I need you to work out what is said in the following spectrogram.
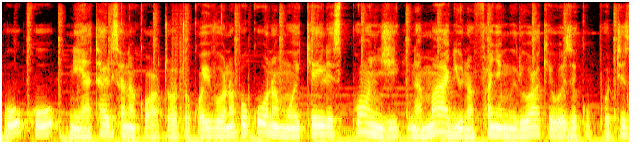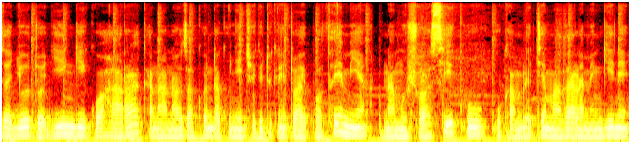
huku ni hatari sana kwa watoto. Kwa hivyo unapokuwa unamwekea ile sponji na maji, unafanya mwili wake uweze kupoteza joto jingi kwa haraka, na anaweza kwenda kwenye hicho kitu kinaitwa hypothermia, na mwisho wa siku ukamletea madhara mengine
